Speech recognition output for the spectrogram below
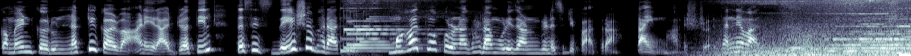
कमेंट करून नक्की कळवा आणि राज्यातील तसेच देशभरातील महत्त्वपूर्ण घडामोडी जाणून घेण्यासाठी पात्रा टाइम महाराष्ट्र. धन्यवाद.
